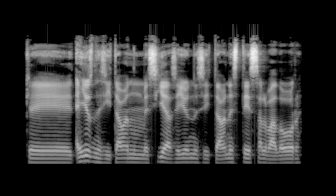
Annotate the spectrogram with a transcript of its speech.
que ellos necesitaban un Mesías, ellos necesitaban este Salvador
